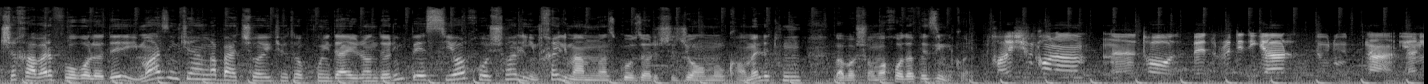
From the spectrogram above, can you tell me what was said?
چه خبر فوق العاده ای ما از اینکه انقدر بچه های کتابخونی در ایران داریم بسیار خوشحالیم. خیلی ممنون از گزارش جامع و کاملتون و با شما خدافزی می‌کنیم. خواهش می‌کنم. تا بدرودی دیگر درود. نه یعنی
